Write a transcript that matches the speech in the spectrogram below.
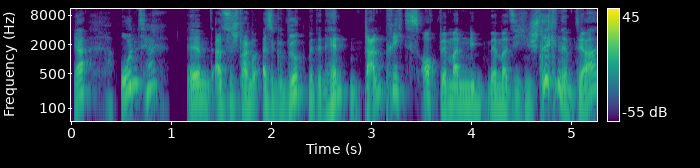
ja, und Ja. Ähm, also, also gewürgt mit den Händen, dann bricht es oft, wenn man, wenn man sich einen Strick nimmt, ja,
